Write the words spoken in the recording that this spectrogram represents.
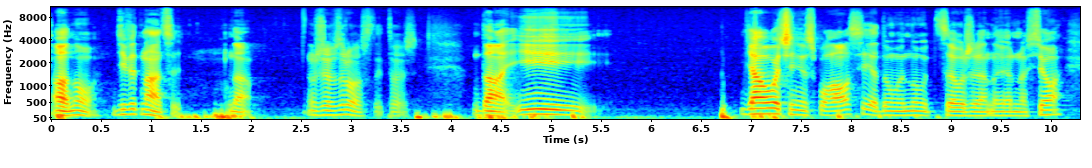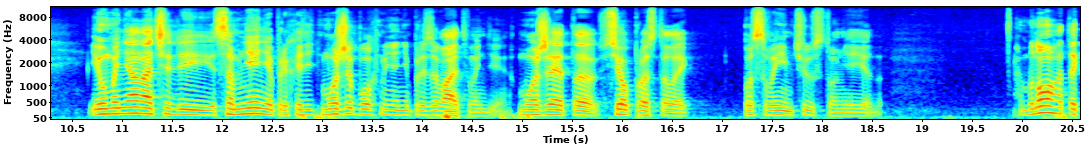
а, ну, 19, да, уже взрослый тоже. Да, и я очень испугался, я думаю, ну, это уже, наверное, все. И у меня начали сомнения приходить, может, Бог меня не призывает в Индию, может, это все просто like, по своим чувствам я еду. Много так,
